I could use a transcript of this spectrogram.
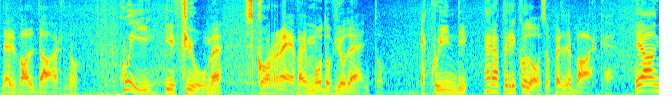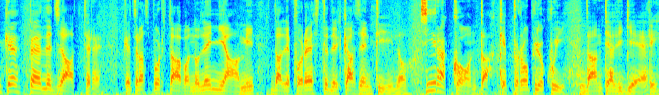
nel Val d'Arno. Qui il fiume scorreva in modo violento e quindi era pericoloso per le barche e anche per le zattere che trasportavano legnami dalle foreste del Casentino. Si racconta che proprio qui Dante Alighieri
